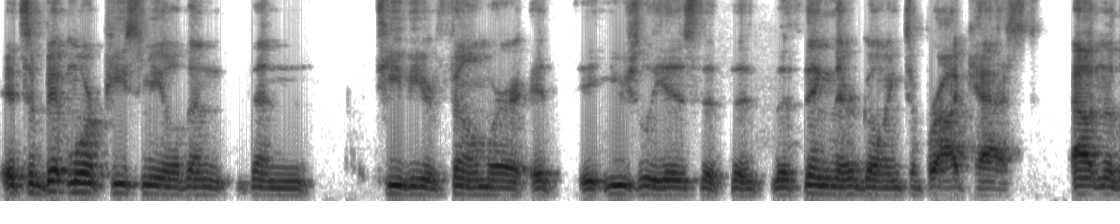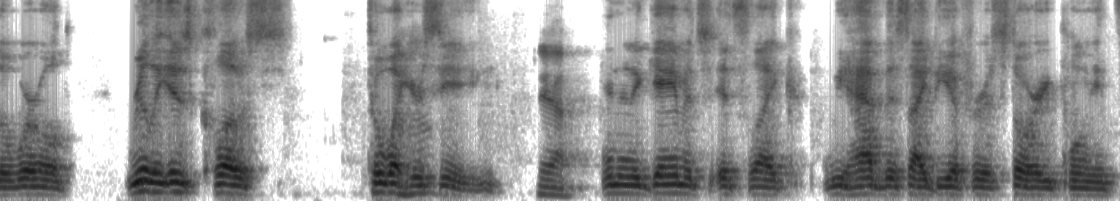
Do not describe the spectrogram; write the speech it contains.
It's a bit more piecemeal than than tv or film where it it usually is that the the thing they're going to broadcast out into the world really is close to what you're mm-hmm. seeing. Yeah. And in a game it's it's like we have this idea for a story point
